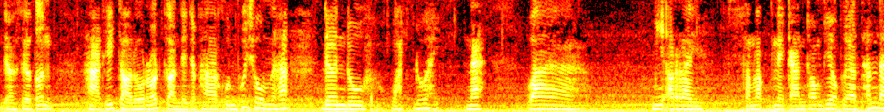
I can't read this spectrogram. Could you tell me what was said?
เดี๋ยวเซลต้นหาที่จอดรถก่อนเดี๋ยวจะพาคุณผู้ชมนะฮะ เดินดูวัดด้วยนะ ว่ามีอะไรสำหรับในการท่องเที่ยวเผื่อท่านใด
